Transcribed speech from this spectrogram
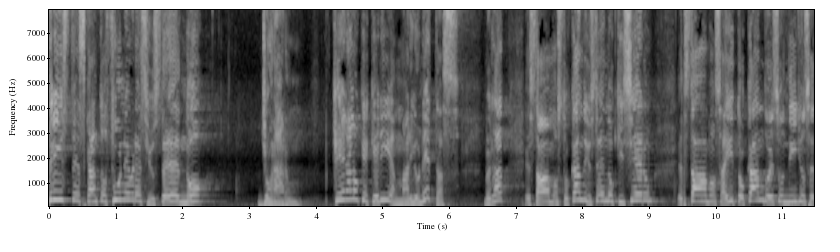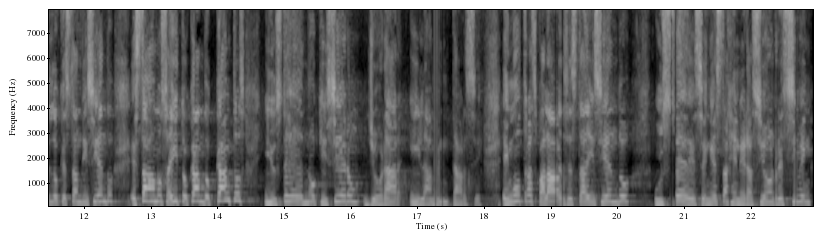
tristes, cantos fúnebres y ustedes no lloraron. ¿Qué era lo que querían? Marionetas, ¿verdad? Estábamos tocando y ustedes no quisieron. Estábamos ahí tocando, esos niños es lo que están diciendo, estábamos ahí tocando cantos y ustedes no quisieron llorar y lamentarse. En otras palabras está diciendo, ustedes en esta generación reciben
